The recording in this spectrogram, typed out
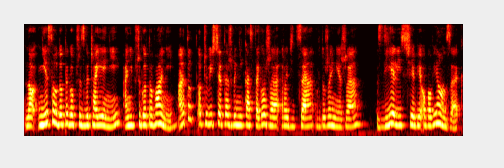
no, nie są do tego przyzwyczajeni ani przygotowani. Ale to oczywiście też wynika z tego, że rodzice w dużej mierze zdjęli z siebie obowiązek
